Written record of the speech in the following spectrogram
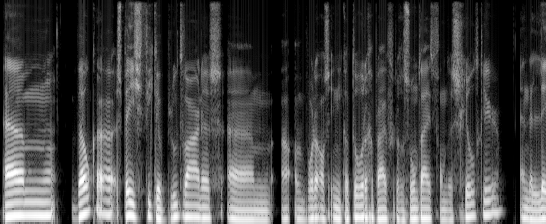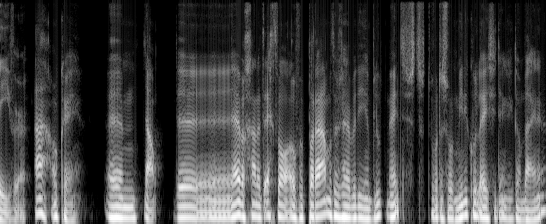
Ehm, welke specifieke bloedwaardes ehm, eh, worden als indicatoren gebruikt voor de gezondheid van de schildklier en de lever? Ah, oké. Ehm, nou, de, hè, we gaan het echt wel over parameters hebben die je in bloed meet. Dus het wordt een soort mini-college, denk ik dan bijna.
